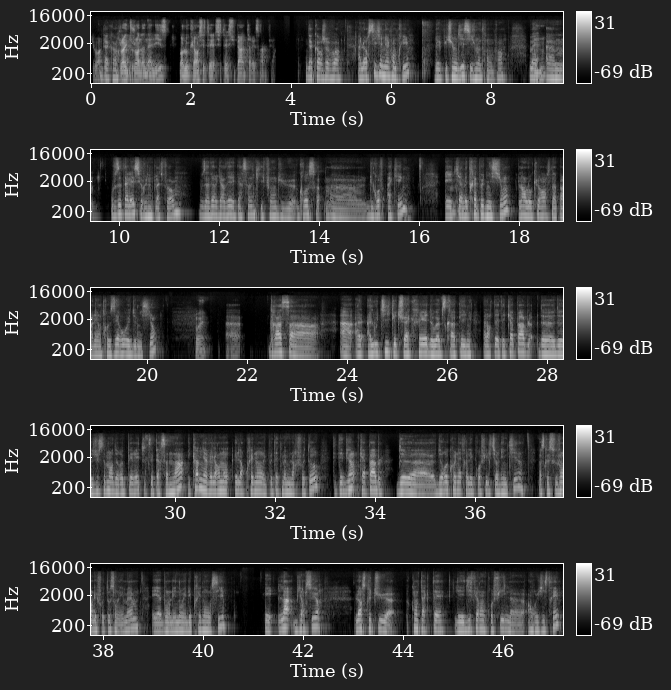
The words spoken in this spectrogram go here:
Tu vois? Donc là, on est toujours en analyse. En l'occurrence, c'était super intéressant à faire. D'accord, je vois. Alors, si j'ai bien compris, et puis tu me dis si je me trompe, hein, mais mm-hmm. euh, vous êtes allé sur une plateforme, vous avez regardé les personnes qui font du gros, euh, du gros hacking, et qui mhm. avait très peu de missions. Là, en l'occurrence, on a parlé entre 0 et 2 missions. Ouais. Euh, grâce à, à, à, l'outil que tu as créé de web scrapping, alors tu as été capable de, de, justement de repérer toutes ces personnes-là. Et comme il y avait leur nom et leur prénom et peut-être même leur photo, tu étais bien capable de, euh, de, reconnaître les profils sur LinkedIn, parce que souvent les photos sont les mêmes, et bon, les noms et les prénoms aussi. Et là, bien sûr, lorsque tu euh, contactais les différents profils euh, enregistrés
